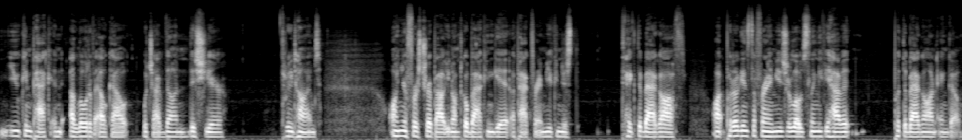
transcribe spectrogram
you can pack an, a load of elk out, which I've done this year three times. On your first trip out, you don't have to go back and get a pack frame. You can just take the bag off, put it against the frame, use your load sling if you have it, put the bag on, and go.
